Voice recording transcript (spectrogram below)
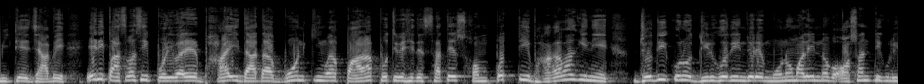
মিটে যাবে। এরই পাশাপাশি পরিবারের ভাই, দাদা, বোন কিংবা পাড়া প্রতিবেশীদের সাথে সম্পত্তি ভাগাভাগি নিয়ে যদি কোনো দীর্ঘদিন ধরে মনোমালিন্য বা অশান্তিগুলি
